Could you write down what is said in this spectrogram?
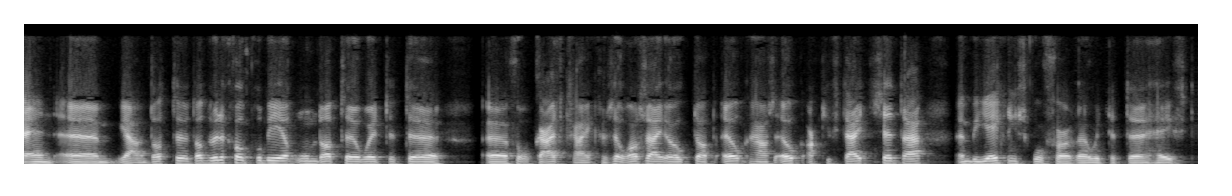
En um, ja, dat, uh, dat wil ik gewoon proberen om dat uh, wordt het, uh, voor elkaar te krijgen. Zoals wij ook dat elke haast elk activiteitscentra een bejegingskoffer wordt het, heeft.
